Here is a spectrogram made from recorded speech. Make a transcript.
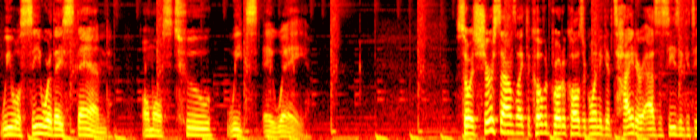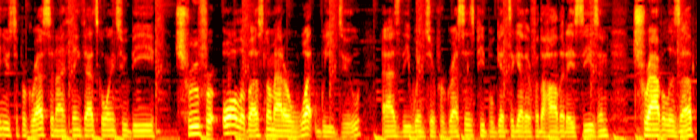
we will see where they stand almost two weeks away. So it sure sounds like the COVID protocols are going to get tighter as the season continues to progress, and I think that's going to be true for all of us no matter what we do. As the winter progresses, people get together for the holiday season, travel is up,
